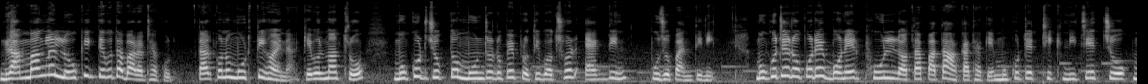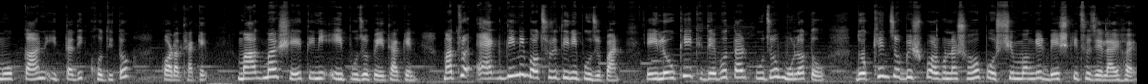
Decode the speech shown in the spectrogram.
গ্রাম বাংলার লৌকিক দেবতা বারা ঠাকুর তার কোনো মূর্তি হয় না। কেবলমাত্র মুকুটযুক্ত মুন্ডরূপে প্রতি বছর একদিন পুজো পান তিনি। মুকুটের ওপরে বনের ফুল, লতা পাতা আঁকা থাকে। মুকুটের ঠিক নিচে চোখ, মুখ, কান ইত্যাদি খোদিত করা থাকে। মাঘ মাসে তিনি এই পুজো পেয়ে থাকেন। মাত্র একদিনই বছরে তিনি পুজো পান। এই লৌকিক দেবতার পুজো মূলত দক্ষিণ চব্বিশ পরগনা সহ পশ্চিমবঙ্গের বেশ কিছু জেলায় হয়।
